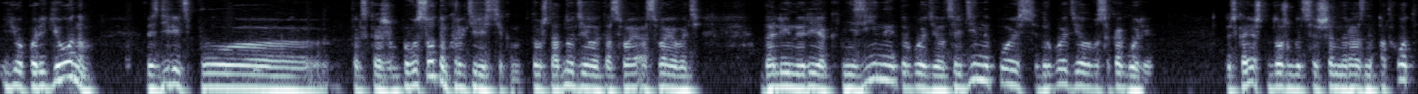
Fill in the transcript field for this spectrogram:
ее по регионам, разделить по, так скажем, по высотным характеристикам, потому что одно дело это осваивать долины рек низины, другое дело срединный пояс, и другое дело высокогорье. То есть, конечно, должен быть совершенно разный подход.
